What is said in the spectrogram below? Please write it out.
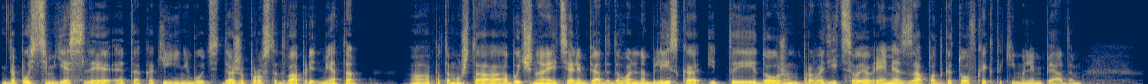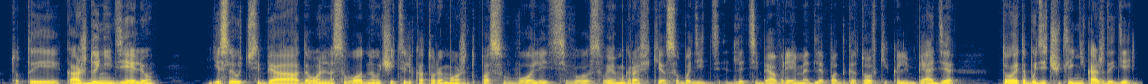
допустим, если это какие-нибудь даже просто два предмета, а, потому что обычно эти Олимпиады довольно близко, и ты должен проводить свое время за подготовкой к таким Олимпиадам, то ты каждую неделю если у тебя довольно свободный учитель, который может позволить в своем графике освободить для тебя время для подготовки к Олимпиаде, то это будет чуть ли не каждый день,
